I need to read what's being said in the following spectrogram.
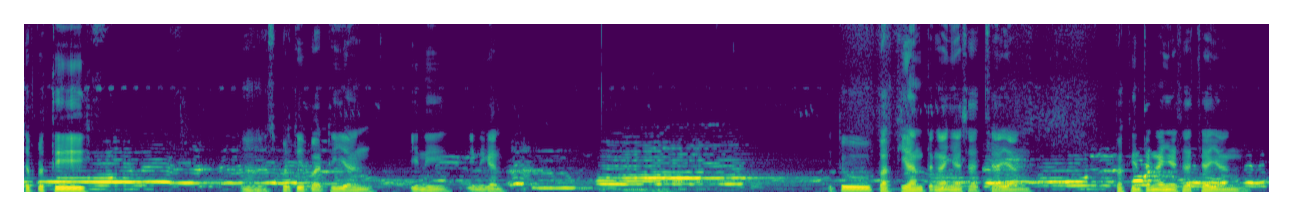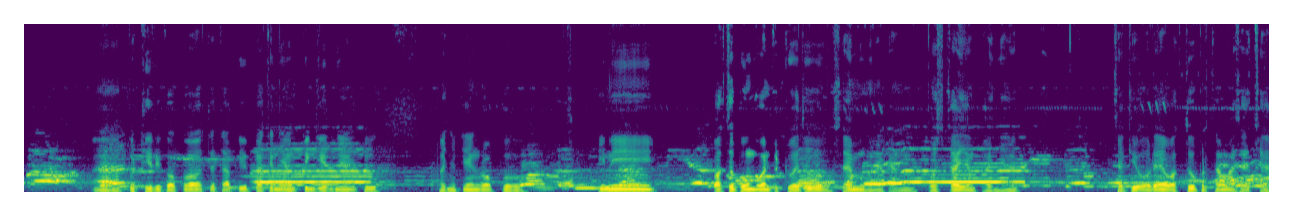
seperti nah, seperti padi yang ini. Ini kan itu bagian tengahnya saja yang bagian tengahnya saja yang uh, berdiri kokoh tetapi bagian yang pinggirnya itu banyak yang roboh. Ini waktu pemupukan kedua itu saya menggunakan poska yang banyak. Jadi urea waktu pertama saja.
